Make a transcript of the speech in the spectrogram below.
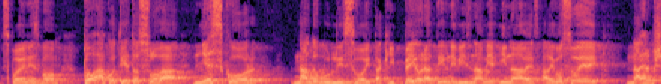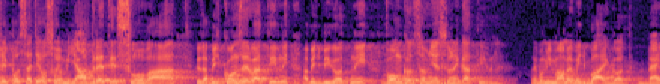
spojený s Bohom. To, ako tieto slova neskôr nadobudli svoj taký pejoratívny význam, je iná vec. Ale vo svojej najlepšej podstate, vo svojom jadre tie slova, teda byť konzervatívny a byť bigotný, vonkoncom nie sú negatívne. Lebo my máme byť by God, by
